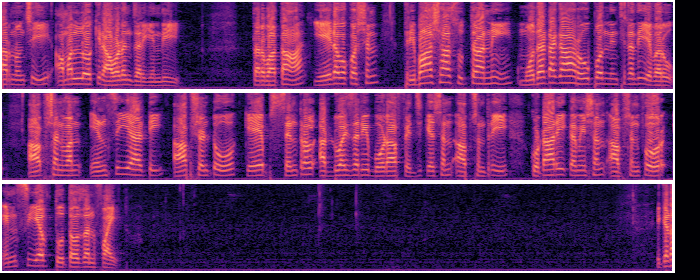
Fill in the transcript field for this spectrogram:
ఆరు నుంచి అమల్లోకి రావడం జరిగింది. తర్వాత ఏడవ క్వశ్చన్ త్రిభాషా సూత్రాన్ని మొదటగా రూపొందించినది ఎవరు? Option one NCRT option two CABE central advisory board of education option three Kothari commission option four NCF two thousand five. ఇక్కడ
